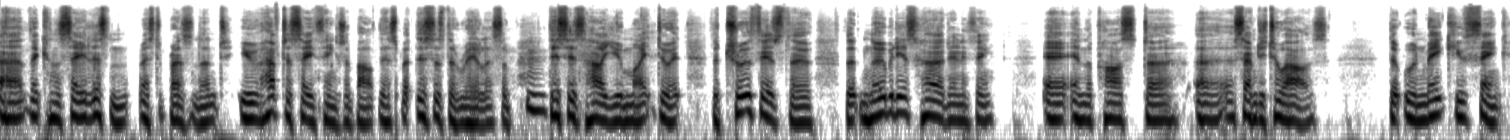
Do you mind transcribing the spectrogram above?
uh, that can say, listen, Mr. President, you have to say things about this, but this is the realism. Mm. This is how you might do it. The truth is, though, that nobody has heard anything uh, in the past uh, uh 72 hours that would make you think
